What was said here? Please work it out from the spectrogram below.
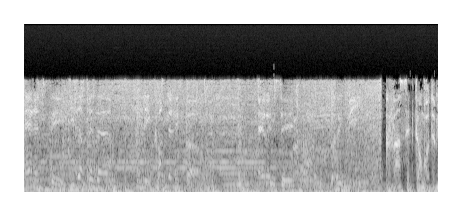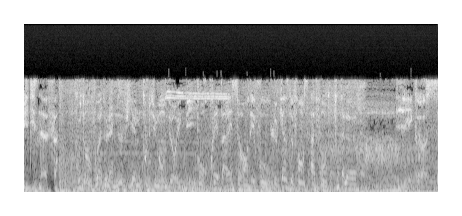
RMC, 10h-13h, les grandes gueules du sport. RMC Rugby. 20 septembre 2019. Coup d'envoi de la 9 Coupe du Monde de rugby. Pour préparer ce rendez-vous, Le 15 de France affronte tout à l'heure l'Écosse.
